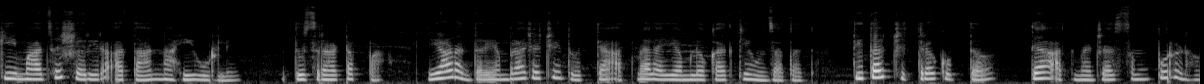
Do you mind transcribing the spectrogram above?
की माझं शरीर आता नाही उरले. दुसरा टप्पा यानंतर यमराजाचे दूत त्या आत्म्याला यमलोकात घेऊन जातात. तिथं चित्रगुप्त त्या आत्म्याच्या संपूर्ण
